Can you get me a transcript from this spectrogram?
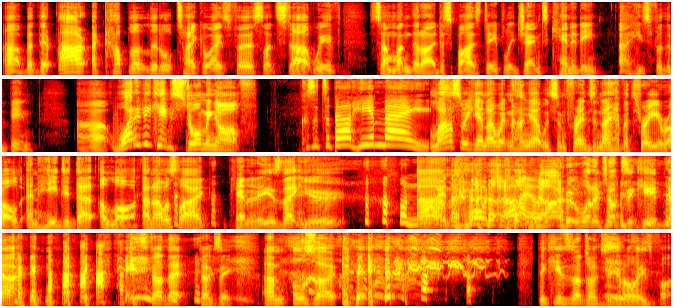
uh, but there are a couple of little takeaways. First, let's start with someone that I despise deeply, James Kennedy. Uh, he's for the bin. Uh, why did he keep storming off? Because it's about him, mate. Last weekend, I went and hung out with some friends, and they have a three-year-old, and he did that a lot. And I was like, "Kennedy, is that you?" oh no, Um, the poor child. no, what a toxic kid. No, he's not that toxic. Um, also, the kid's not toxic at all. He's fine.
